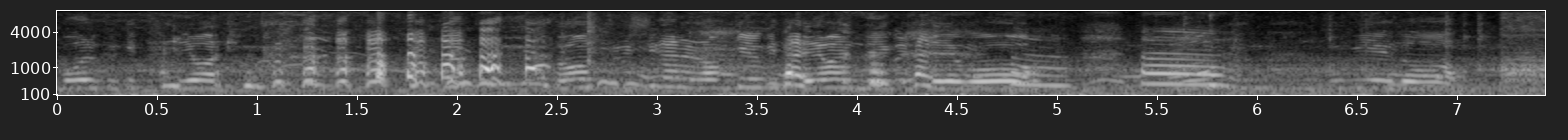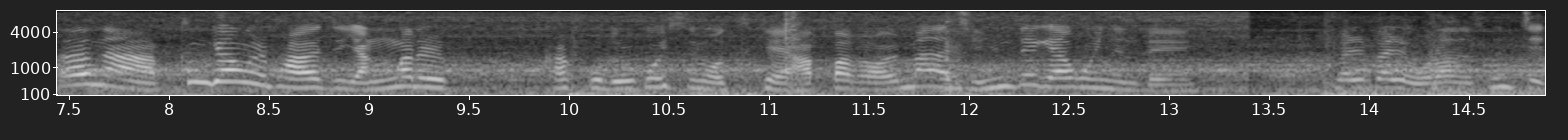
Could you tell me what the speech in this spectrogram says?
뭘 그렇게 달려왔는데. 어 두 시간을 넘게 여기 달려왔는데 이걸 타려고. 아, 구미에서. 나나 풍경을 봐야지 양말을 갖고 놀고 있으면 어떡해 아빠가 얼마나 지금 힘들게 하고 있는데 빨리빨리 오라는 손짓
